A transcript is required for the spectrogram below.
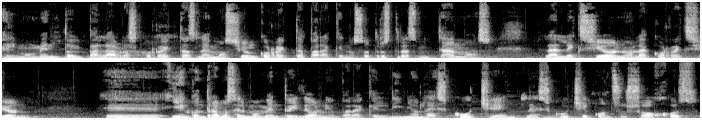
el momento y palabras correctas, la emoción correcta para que nosotros transmitamos la lección o la corrección, eh, y encontramos el momento idóneo para que el niño la escuche, la escuche con sus ojos,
